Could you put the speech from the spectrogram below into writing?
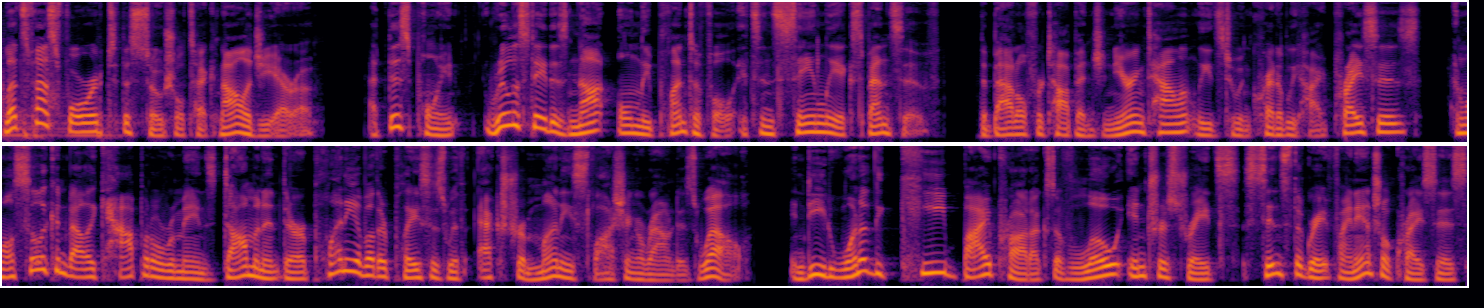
Let's fast forward to the social technology era. At this point, real estate is not only plentiful, it's insanely expensive. The battle for top engineering talent leads to incredibly high prices. And while Silicon Valley capital remains dominant, there are plenty of other places with extra money sloshing around as well. Indeed, one of the key byproducts of low interest rates since the great financial crisis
